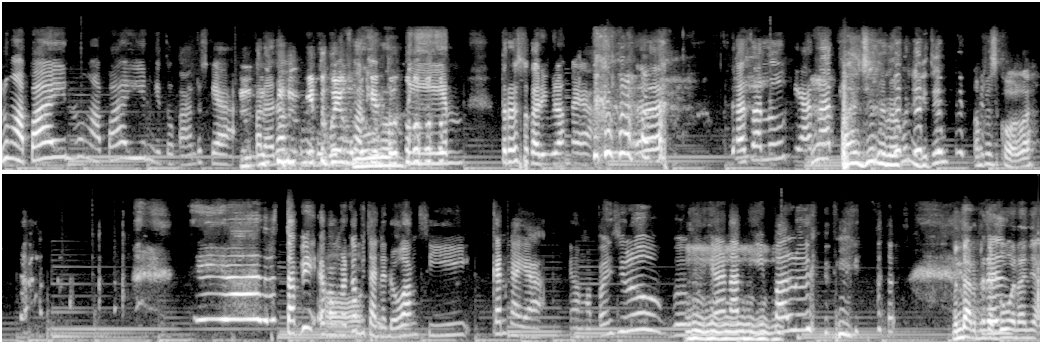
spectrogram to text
lu ngapain lu ngapain gitu kan terus kayak kadang-kadang Itu gue yang diikutin terus suka dibilang kayak eh, dasar lu kianat Anjir, kenapa digituin sampai sekolah? tapi emang Oh, mereka bercanda doang sih kan kayak yang ngapain sih lu pengkhianat IPA lu gitu. Bentar, bentar Terus, gue mau nanya.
